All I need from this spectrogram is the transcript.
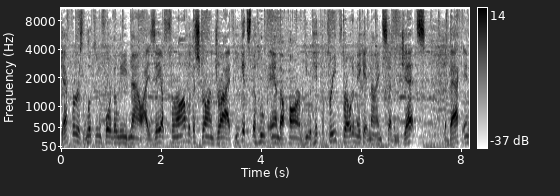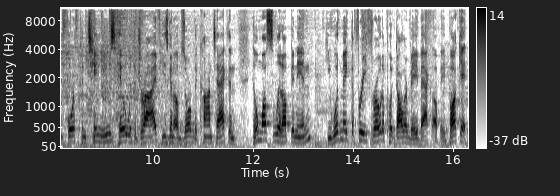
Jeffers looking for the lead now. Isaiah Fromm with a strong drive. He gets the hoop and the harm. He would hit the free throw to make it 9-7 Jets. The back and forth continues. Hill with the drive. He's going to absorb the contact and he'll muscle it up and in. He would make the free throw to put Dollar Bay back up a bucket.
